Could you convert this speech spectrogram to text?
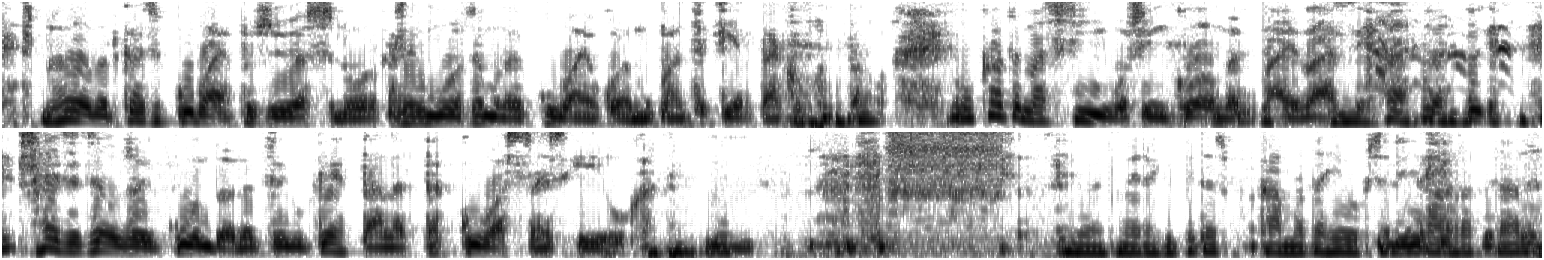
Sitten mä sanoin, että kai se kuva ja pysyy yhdessä nurkassa. Mulla on semmoinen kuva, joka on mukaan, että se kiertää koko talon. Ja mun kautta mä siivosin kolme päivää siellä. Sain sen semmoisen kuntoon, että se niinku kehtaa näyttää kuvassa edes hiukan. Mm. Joo, että meidänkin pitäisi kammata hiukset ja kaada täällä.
